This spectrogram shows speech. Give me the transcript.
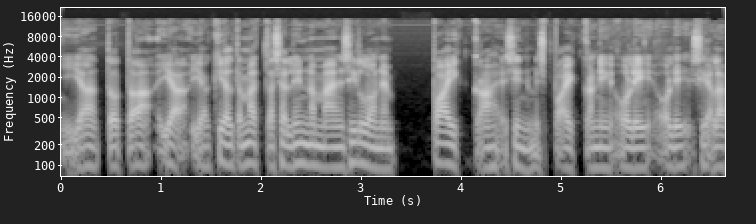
ja, tota, ja, ja kieltämättä se Linnanmäen silloinen paikka, esiintymispaikka, niin oli, oli siellä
